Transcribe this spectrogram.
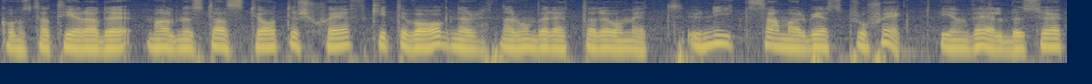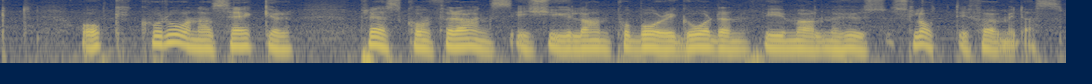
Konstaterade Malmö stadsteaters chef Kitte Wagner när hon berättade om ett unikt samarbetsprojekt vid en välbesökt och coronasäker presskonferens i kylan på Borggården vid Malmöhus slott i förmiddags.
